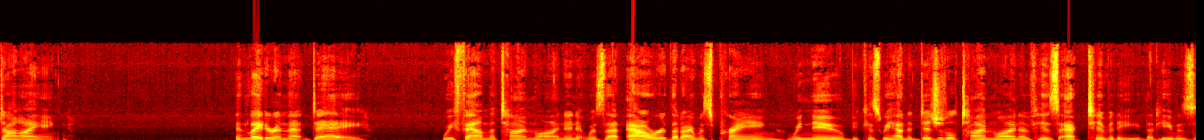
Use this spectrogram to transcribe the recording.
dying. And later in that day, we found the timeline, and it was that hour that I was praying. We knew because we had a digital timeline of his activity that he was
